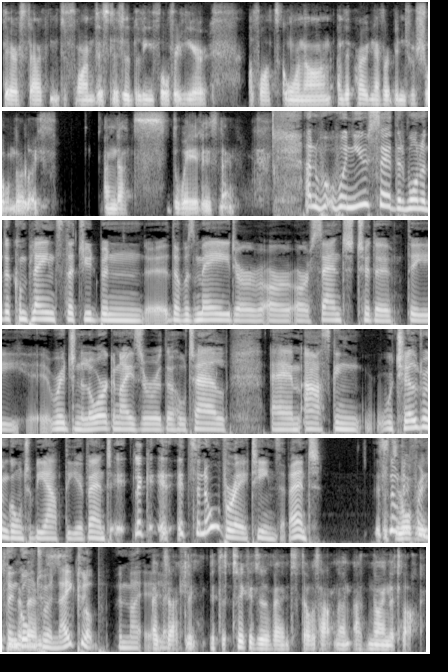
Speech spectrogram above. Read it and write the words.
they're starting to form this little belief over here of what's going on, and they've probably never been to a show in their life and that's the way it is now. And w- when you said that one of the complaints that you'd been uh, that was made or, or, or, sent to the the original organizer or the hotel, um, asking were children going to be at the event? It, like it, it's an over 18s event. It's, it's no different than going event. to a nightclub. In my, exactly, like. it's a ticketed event that was happening at nine o'clock.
